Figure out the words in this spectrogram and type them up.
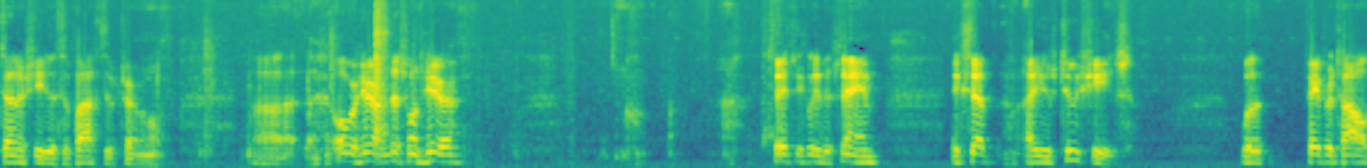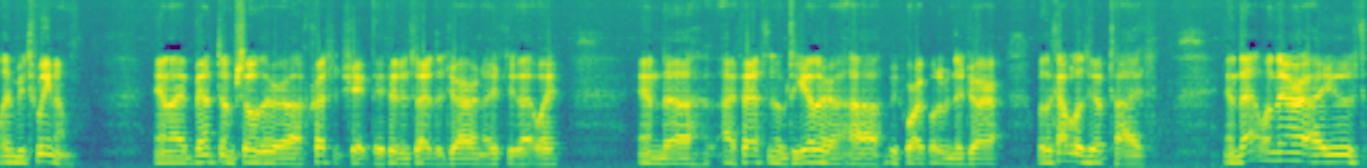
center sheet as the positive terminal. Uh, over here on this one here, basically the same, except I use two sheets with a paper towel in between them. And I bent them so they're uh, crescent shaped. They fit inside the jar nicely that way. And uh, I fastened them together uh, before I put them in the jar with a couple of zip ties. And that one there I used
